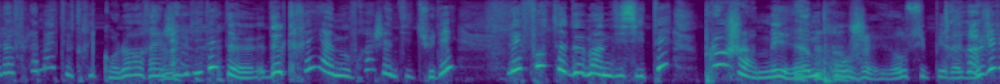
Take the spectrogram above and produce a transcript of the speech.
la Flammette tricolore, hein, j'ai eu l'idée de, créer un ouvrage intitulé Les fautes de mendicité, plus jamais un projet aussi pédagogique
